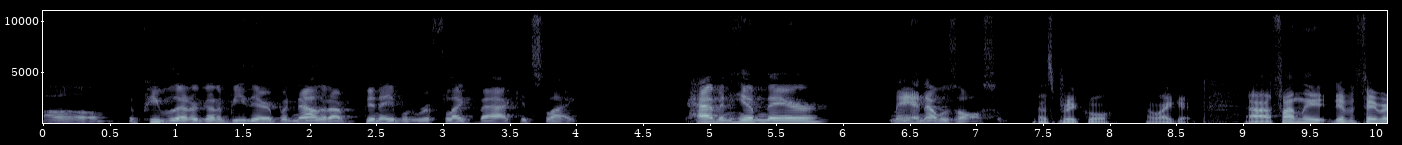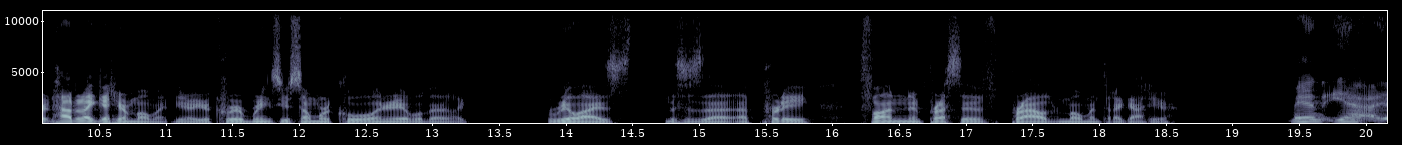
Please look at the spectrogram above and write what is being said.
um, the people that are going to be there. But now that I've been able to reflect back, it's like having him there, man, that was awesome. That's pretty cool. I like it. Uh, finally, do you have a favorite "How did I get here" moment? You know, your career brings you somewhere cool, and you're able to like realize this is a, a pretty fun, impressive, proud moment that I got here. Man, yeah, I,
